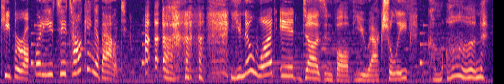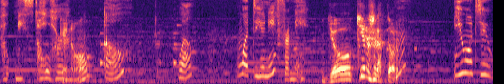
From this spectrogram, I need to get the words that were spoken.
keep her off. What are you two talking about? you know what? It does involve you, actually. Come on, help me stall her. ¿Que no? Oh? Well, what do you need from me? Yo quiero ser actor. You want to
